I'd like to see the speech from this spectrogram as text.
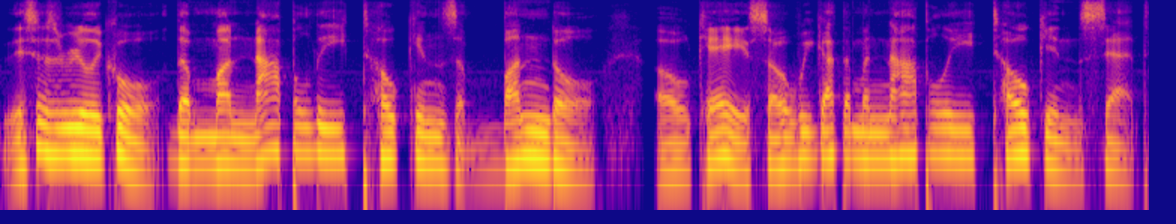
this is really cool. The Monopoly Tokens Bundle. Okay, so we got the Monopoly token set.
